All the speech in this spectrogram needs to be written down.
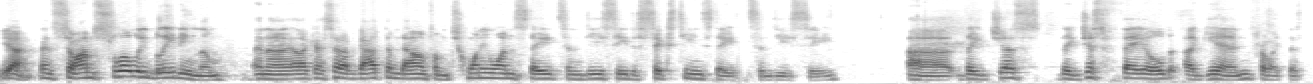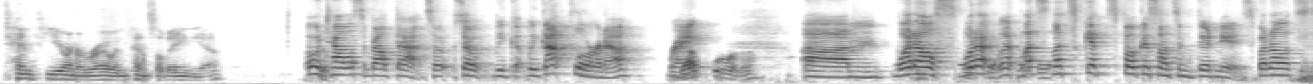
yeah. And so I'm slowly bleeding them. And I, like I said, I've got them down from 21 states in DC to 16 states in DC. Uh, they just they just failed again for like the 10th year in a row in Pennsylvania. Oh, so, tell us about that. So so we got we got Florida, right? Got Florida. Um, what else? What, what let's let's get focus on some good news. What else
